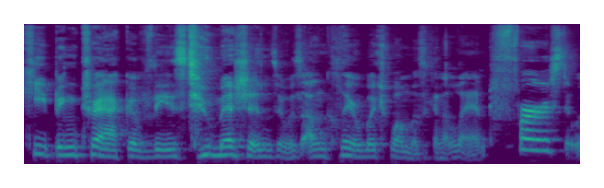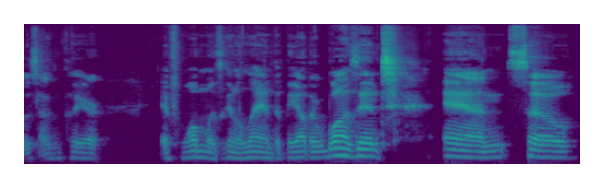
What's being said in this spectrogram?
keeping track of these two missions. It was unclear which one was going to land first. It was unclear if one was going to land and the other wasn't. And so,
